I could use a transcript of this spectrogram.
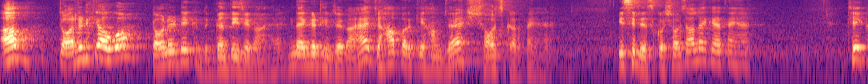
अब टॉयलेट क्या हुआ? टॉयलेट एक गंदी जगह है नेगेटिव जगह है, जहाँ पर कि हम जो है शौच करते हैं। इसीलिए इसको शौचालय कहते हैं। ठीक?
